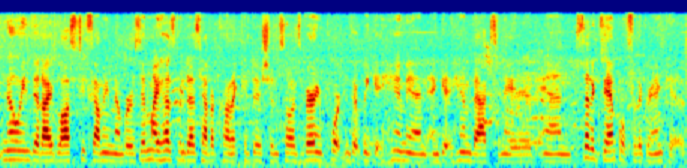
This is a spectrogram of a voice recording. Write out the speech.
knowing that I've lost two family members and my husband does have a chronic condition, so it's very important that we get him in and get him vaccinated and set example for the grandkids.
